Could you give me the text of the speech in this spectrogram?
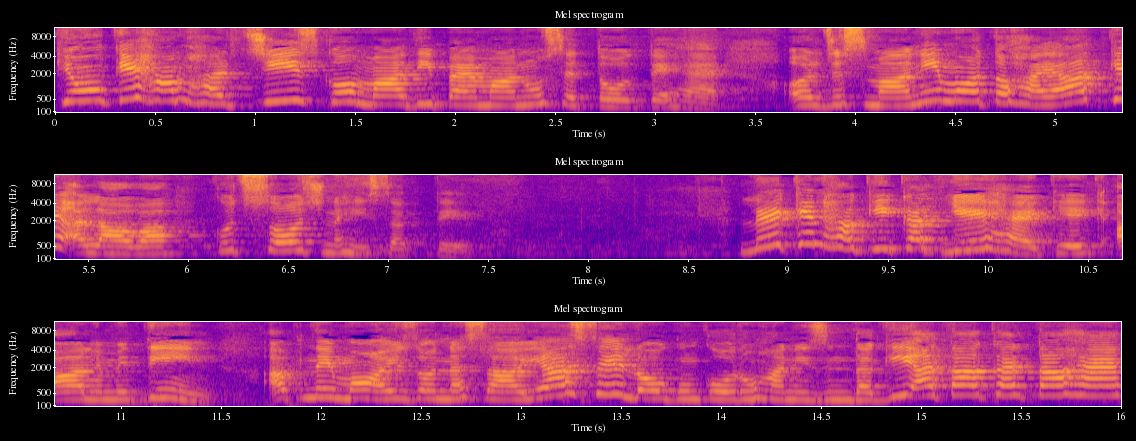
क्योंकि हम हर चीज़ को मादी पैमानों से तोलते हैं और जिस्मानी मौत हयात के अलावा कुछ सोच नहीं सकते। लेकिन हकीकत यह है कि एक आलम दीन अपने मोइज़ नसाया से लोगों को रूहानी ज़िंदगी अता करता है,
